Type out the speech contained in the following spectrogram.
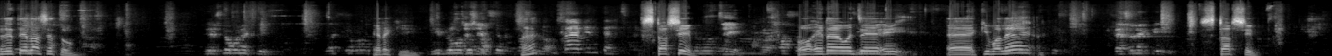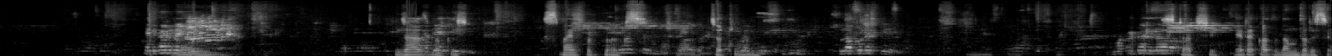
এই যে তেল আছে তো। এটা কি? হ্যাঁ? স্টারশিপ ও এটা ওই যে এই কি বলে? স্টারশিপ জাহাজ বাকস smile food products Chittagong Starship এটা কত দাম ধরেছে?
